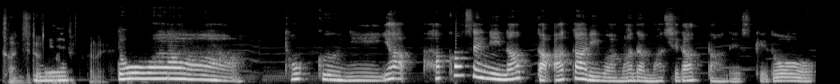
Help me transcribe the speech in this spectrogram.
感じだったんですかね。あとは、特に、いや、博士になったあたりはまだマシだったんですけど、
